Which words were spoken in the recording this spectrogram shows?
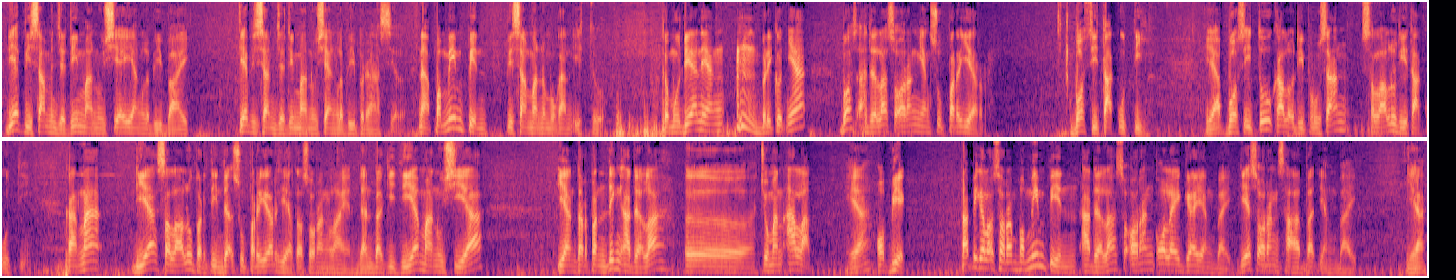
Dia bisa menjadi manusia yang lebih baik. Dia bisa menjadi manusia yang lebih berhasil. Nah, pemimpin bisa menemukan itu. Kemudian yang berikutnya, bos adalah seorang yang superior. Bos ditakuti. Ya, bos itu kalau di perusahaan selalu ditakuti. Karena dia selalu bertindak superior di atas orang lain dan bagi dia manusia yang terpenting adalah uh, cuman alat ya, objek. Tapi kalau seorang pemimpin adalah seorang kolega yang baik, dia seorang sahabat yang baik. Ya,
